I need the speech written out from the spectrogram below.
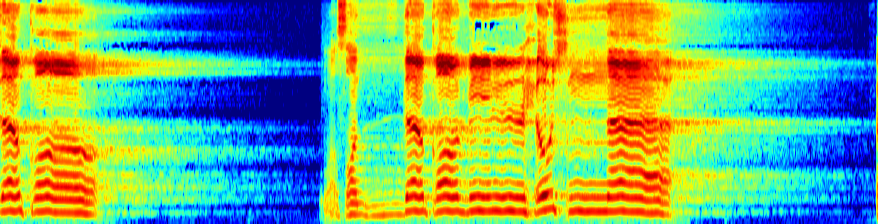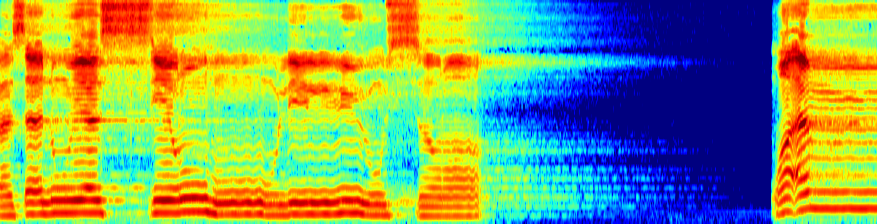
واتقى وصدق بالحسنى فسنيسره لليسرى. وأما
